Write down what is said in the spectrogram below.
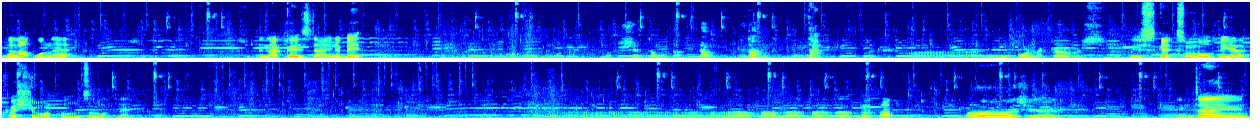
No, that one there. Then that goes down a bit. Oh shit, don't want that. No, that, that. Uh, I need one that goes. You just get some more of the uh, question mark ones and lock them. Uh, uh, uh. Get that Oh shit. one down.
